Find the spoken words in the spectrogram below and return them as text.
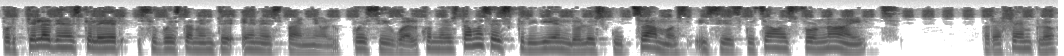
¿por qué la tienes que leer supuestamente en español? Pues igual, cuando lo estamos escribiendo, lo escuchamos y si escuchamos for night, por ejemplo,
